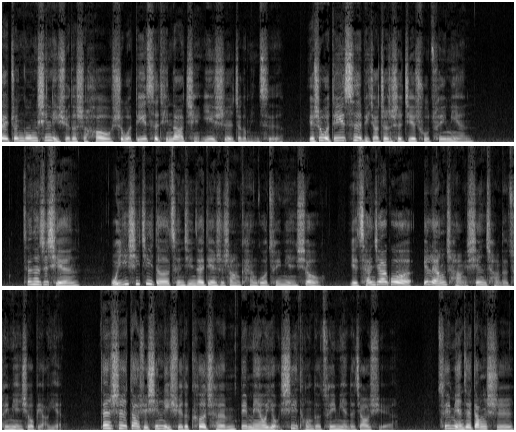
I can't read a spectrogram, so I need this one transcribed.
在专攻心理学的时候，是我第一次听到潜意识这个名词，也是我第一次比较正式接触催眠。在那之前，我依稀记得曾经在电视上看过催眠秀，也参加过一两场现场的催眠秀表演。但是大学心理学的课程并没有有系统的催眠的教学，催眠在当时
